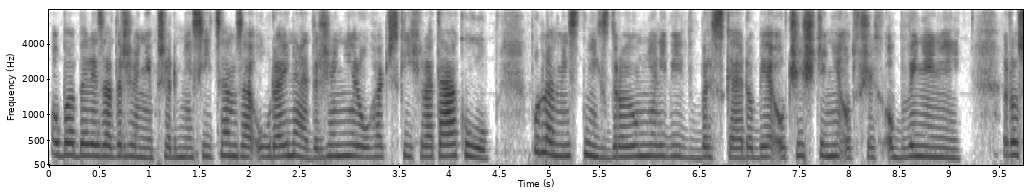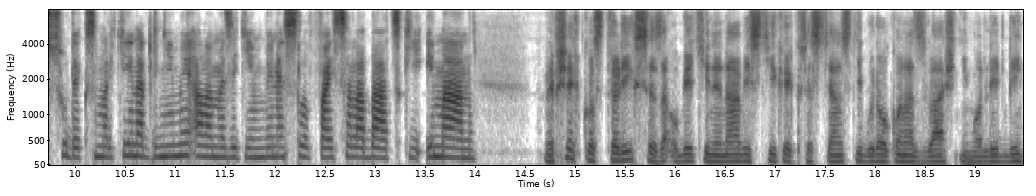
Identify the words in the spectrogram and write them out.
Oba byli zadrženi před měsícem za údajné držení rouhačských letáků. Podle místních zdrojů měli být v brzké době očištěni od všech obvinění. Rozsudek smrti nad nimi ale mezi tím vynesl Faisalabádský imán. Ve všech kostelích se za oběti nenávistí ke křesťanství budou konat zvláštní modlitby.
